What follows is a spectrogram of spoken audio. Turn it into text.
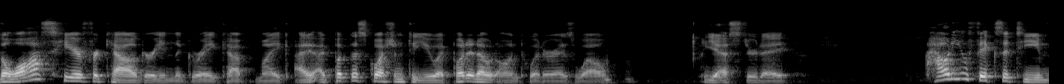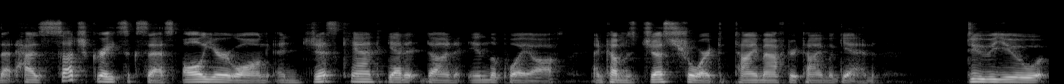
The loss here for Calgary in the Grey Cup, Mike. I, I put this question to you. I put it out on Twitter as well yesterday how do you fix a team that has such great success all year long and just can't get it done in the playoffs and comes just short time after time again? Do you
